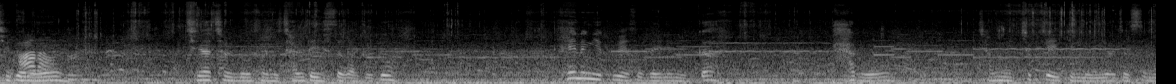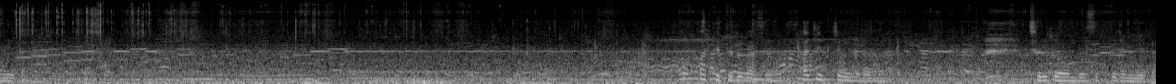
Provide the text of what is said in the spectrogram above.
지금은 지하철 노선이 잘 돼 있어가지고 해능 입구에서 내리니까 바로 장미 축제의 길로 이어졌습니다. 꽃밭에 들어가서 사진 찍느라 즐거운 모습들입니다.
